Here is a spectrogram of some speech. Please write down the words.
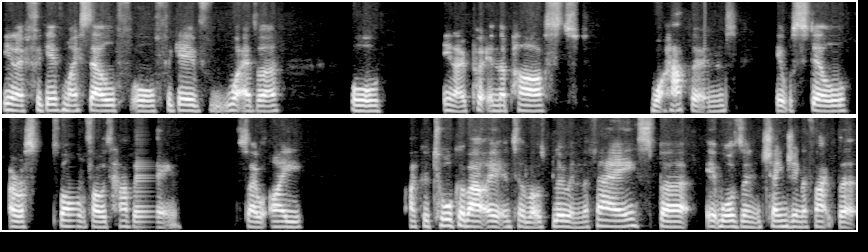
you know forgive myself or forgive whatever or you know put in the past what happened it was still a response i was having. So i i could talk about it until i was blue in the face but it wasn't changing the fact that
